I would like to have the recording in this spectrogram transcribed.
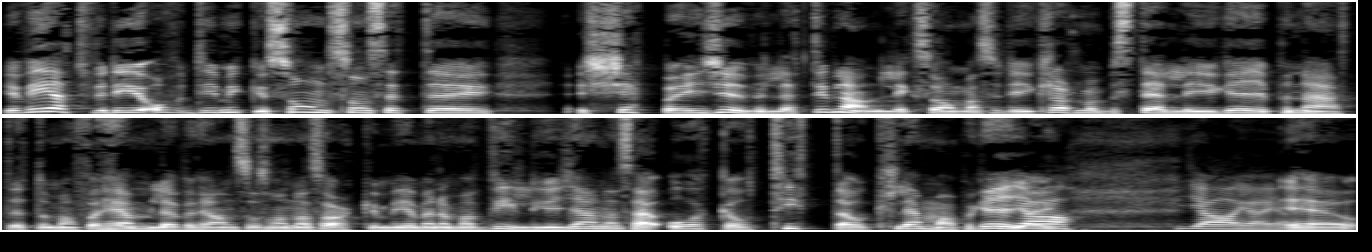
Jag vet, för det är, det är mycket sånt som sätter käppar i hjulet ibland. Liksom. Alltså, det är klart man beställer ju grejer på nätet och man får hemleverans och sådana saker. Men jag menar, man vill ju gärna så här åka och titta och klämma på grejer. Ja, ja, ja. ja. Eh,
